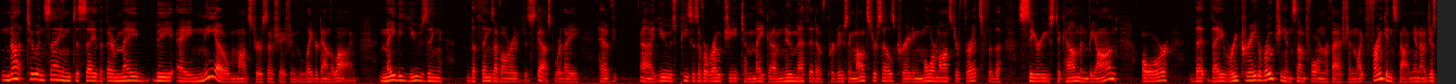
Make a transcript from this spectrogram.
not too insane to say that there may be a Neo Monster Association later down the line, maybe using the things I've already discussed, where they have uh, use pieces of Orochi to make a new method of producing monster cells, creating more monster threats for the series to come and beyond, or that they recreate Orochi in some form or fashion, like Frankenstein, you know, just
